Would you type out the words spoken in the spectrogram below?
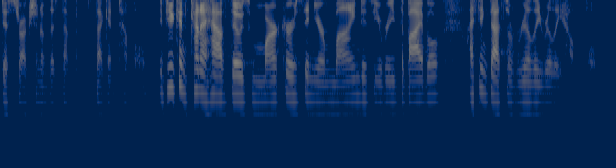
destruction of the second temple. If you can kind of have those markers in your mind as you read the Bible, I think that's really, really helpful.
